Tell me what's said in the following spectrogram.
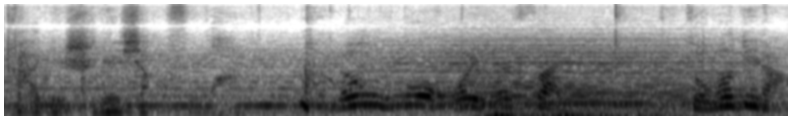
抓紧时间享福吧，能多活一天算一天。走吧，队长。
